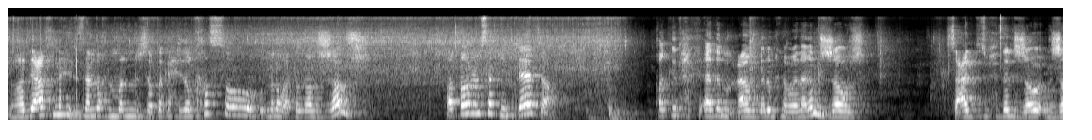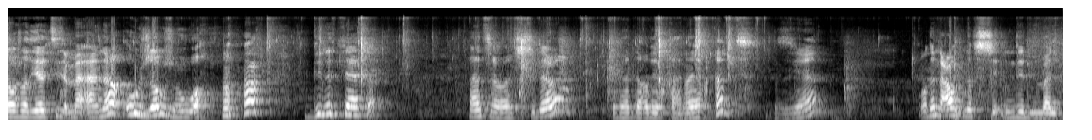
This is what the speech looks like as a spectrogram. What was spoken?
وهذه عرفنا حيت زعما واحد المرة نجرب كيحيدو الخس وقلنا لهم عطونا الجوج. عطاونا مساكن ثلاثة بقى كيضحك آدم معاهم قالوا حنا بغينا غير الجوج. ساعات ديت وحدة الجوجة ديالتي زعما أنا والجوج هو. دينا ثلاثة هانتوما هادشي دابا؟ دابا هذا غادي يبقى هنا يرقد مزيان. وغادي نعاود نفس الشيء ندير الماء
